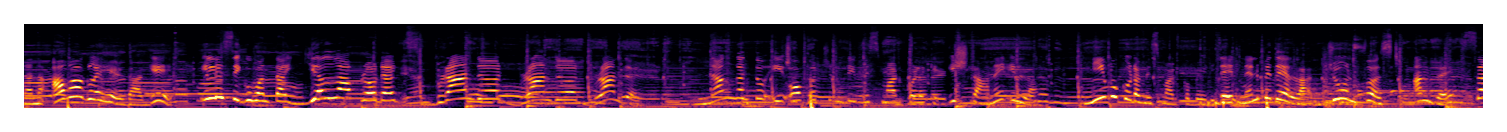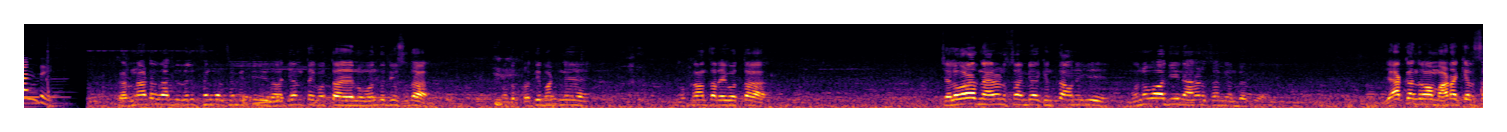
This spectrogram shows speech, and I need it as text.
ನಾನು ಆವಾಗಲೇ ಹೇಳ್ದಾಗೆ ಇಲ್ಲಿ ಸಿಗುವಂತ ಎಲ್ಲಾ ಪ್ರಾಡಕ್ಟ್ಸ್ ಬ್ರಾಂಡೆಡ್ ಬ್ರಾಂಡೆಡ್ ಬ್ರಾಂಡೆಡ್ ನಂಗಂತೂ ಈ ಆಪರ್ಚುನಿಟಿ ಮಿಸ್ ಮಾಡ್ಕೊಳ್ಳೋಕೆ ಇಷ್ಟಾನೇ ಇಲ್ಲ. ನೀವು ಕೂಡ ಮಿಸ್ ಮಾಡ್ಕೋಬೇಡಿ. ಡೇಟ್ ನೆನಪಿದೆ ಅಲ್ಲ? ಜೂನ್ ಫಸ್ಟ್ ಅಂದ್ರೆ ಸಂಡೇ ಕರ್ನಾಟಕ ರಾಜ್ಯದಲ್ಲಿ ಸಂಘರ್ಷ ಸಮಿತಿ ರಾಜ್ಯಾಂತ ಗೊತ್ತಾ? ಏನು ಒಂದು ದಿವಸದ ಒಂದು ಪ್ರತಿಭಟನೆ ಮುಖಾಂತರ ಗೊತ್ತಾ? ಚಲವಾದ ನಾರಾಯಣ ಸ್ವಾಮಿ ಅವನಿಗೆ ಮನೋವಾಜಿ ನಾರಾಯಣ ಸ್ವಾಮಿ ಅನ್ಬೇಕು ಯಾಕಂದ್ರೆ ಅವ ಮಾಡೋ ಕೆಲಸ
